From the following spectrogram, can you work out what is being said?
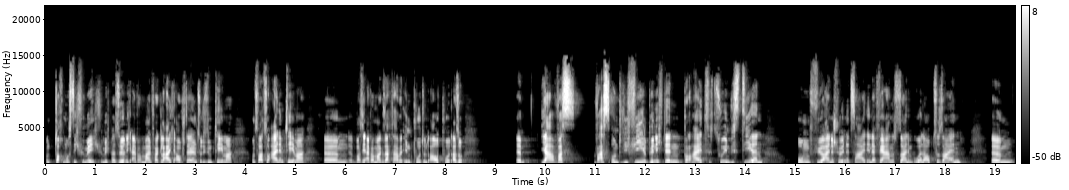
Und doch musste ich für mich, für mich persönlich einfach mal einen Vergleich aufstellen zu diesem Thema, und zwar zu einem Thema, ähm, was ich einfach mal gesagt habe, Input und Output. Also ähm, ja, was, was und wie viel bin ich denn bereit zu investieren, um für eine schöne Zeit in der Ferne zu sein, im Urlaub zu sein? Ähm,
